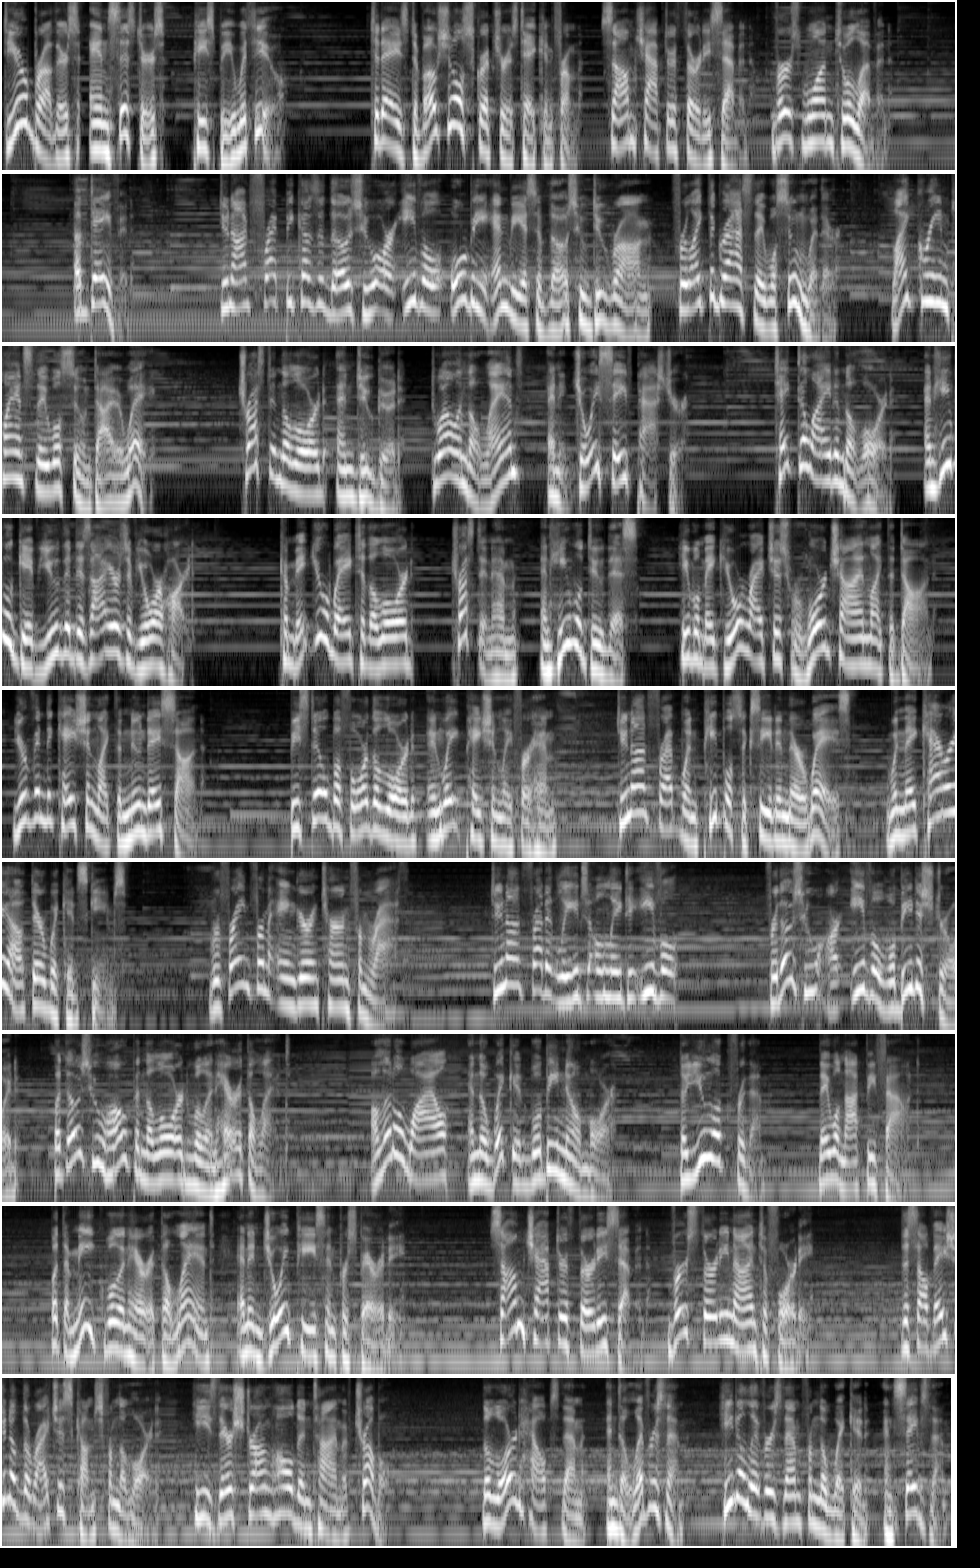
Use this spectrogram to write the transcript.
Dear brothers and sisters, peace be with you. Today's devotional scripture is taken from Psalm chapter 37, verse 1 to 11. Of David Do not fret because of those who are evil, or be envious of those who do wrong, for like the grass they will soon wither. Like green plants they will soon die away. Trust in the Lord and do good. Dwell in the land and enjoy safe pasture. Take delight in the Lord and he will give you the desires of your heart. Commit your way to the Lord, trust in him, and he will do this. He will make your righteous reward shine like the dawn, your vindication like the noonday sun. Be still before the Lord and wait patiently for him. Do not fret when people succeed in their ways, when they carry out their wicked schemes. Refrain from anger and turn from wrath. Do not fret, it leads only to evil. For those who are evil will be destroyed, but those who hope in the Lord will inherit the land. A little while, and the wicked will be no more. Though you look for them, they will not be found. But the meek will inherit the land and enjoy peace and prosperity. Psalm chapter 37, verse 39 to 40. The salvation of the righteous comes from the Lord. He is their stronghold in time of trouble. The Lord helps them and delivers them. He delivers them from the wicked and saves them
